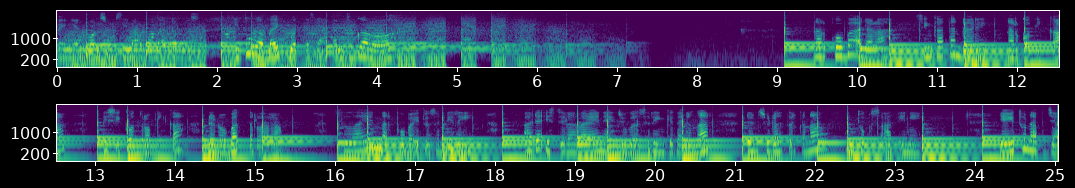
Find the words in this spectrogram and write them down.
pengen konsumsi narkoba terus. Itu gak baik buat kesehatan juga loh. Narkoba adalah singkatan dari psikotropika, dan obat terlarang. Selain narkoba itu sendiri, ada istilah lain yang juga sering kita dengar dan sudah terkenal untuk saat ini, yaitu nabja.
